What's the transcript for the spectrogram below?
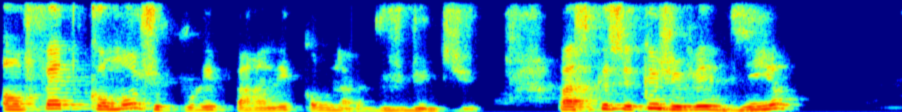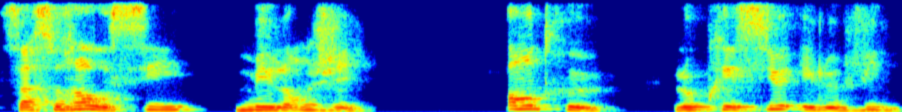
En fait, comment je pourrais parler comme la bouche de Dieu? Parce que ce que je vais dire, ça sera aussi mélangé entre le précieux et le vil.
